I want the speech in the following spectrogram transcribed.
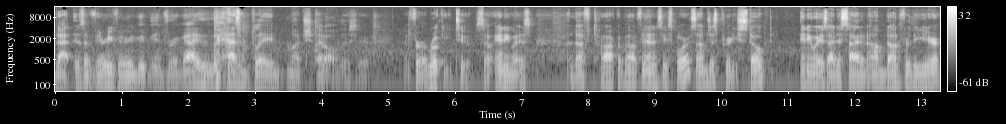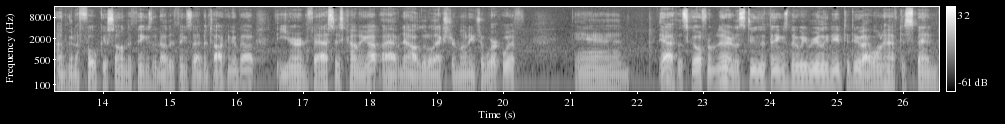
That is a very, very good game for a guy who hasn't played much at all this year. For a rookie, too. So, anyways, enough talk about fantasy sports. I'm just pretty stoked anyways, I decided I'm done for the year. I'm going to focus on the things that other things that I've been talking about. The urine fast is coming up. I have now a little extra money to work with. And yeah, let's go from there. Let's do the things that we really need to do. I won't have to spend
